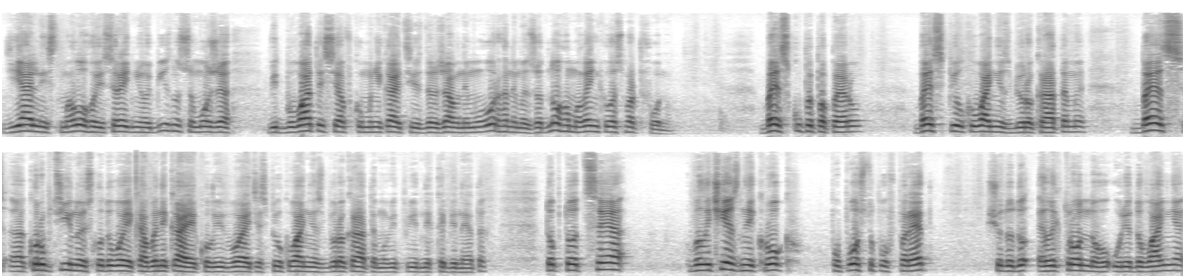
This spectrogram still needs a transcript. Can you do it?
діяльність малого і середнього бізнесу може відбуватися в комунікації з державними органами з одного маленького смартфону без купи паперу, без спілкування з бюрократами, без е, корупційної складової, яка виникає, коли відбувається спілкування з бюрократами у відповідних кабінетах. Тобто це величезний крок по поступу вперед щодо електронного урядування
